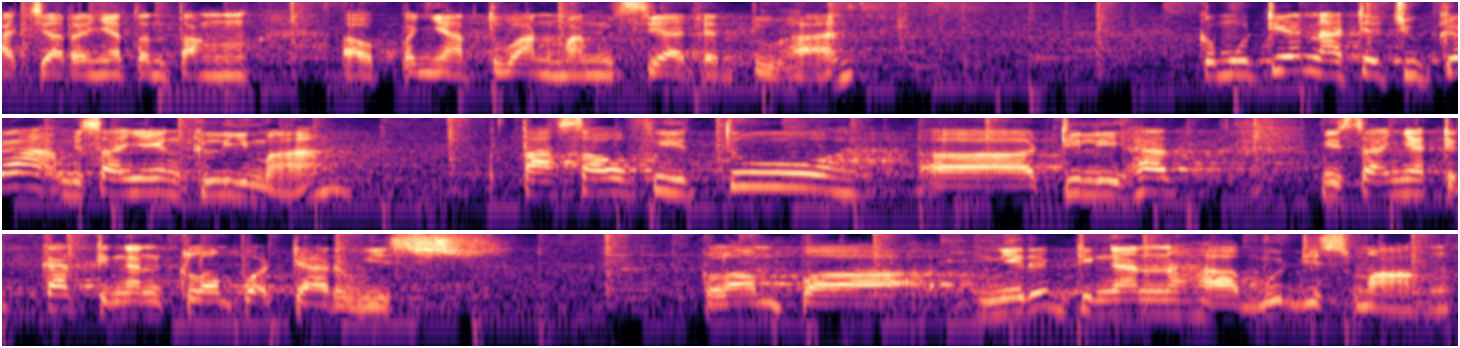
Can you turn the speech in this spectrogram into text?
ajarannya tentang penyatuan manusia dan Tuhan. Kemudian ada juga misalnya yang kelima, tasawuf itu uh, dilihat misalnya dekat dengan kelompok Darwis, kelompok mirip dengan uh, Buddhist monk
